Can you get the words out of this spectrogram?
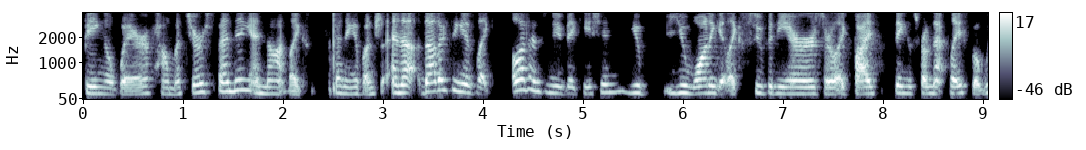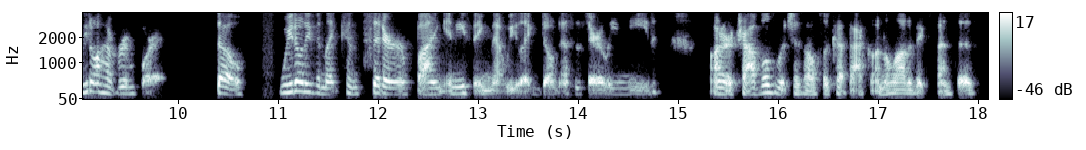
being aware of how much you're spending and not like spending a bunch of, and the, the other thing is like a lot of times when you vacation you you want to get like souvenirs or like buy things from that place but we don't have room for it. So we don't even like consider buying anything that we like don't necessarily need on our travels which has also cut back on a lot of expenses.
